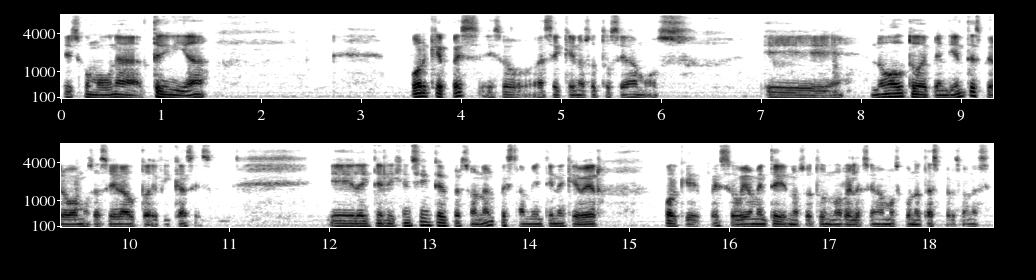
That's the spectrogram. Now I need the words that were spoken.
Es como una trinidad porque pues eso hace que nosotros seamos eh, no autodependientes, pero vamos a ser autoeficaces. Eh, la inteligencia interpersonal pues también tiene que ver, porque pues obviamente nosotros nos relacionamos con otras personas.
